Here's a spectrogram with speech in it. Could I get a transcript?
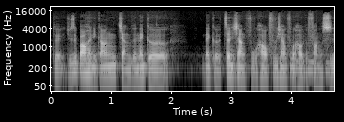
对，就是包含你刚刚讲的那个那个正向符号、负向符号的方式。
